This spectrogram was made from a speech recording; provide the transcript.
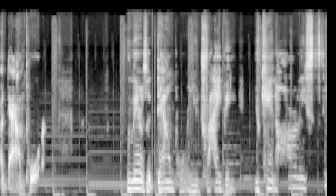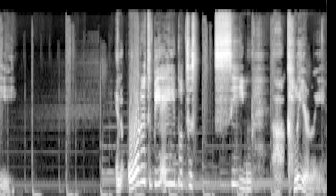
a downpour. When there's a downpour and you're driving, you can't hardly see. In order to be able to see uh, clearly,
